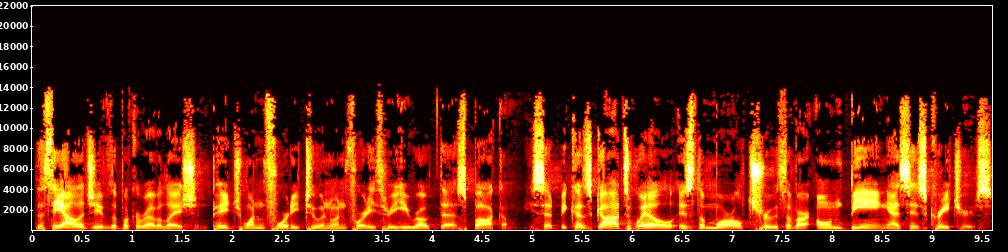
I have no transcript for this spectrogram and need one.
The Theology of the Book of Revelation, page 142 and 143. He wrote this, Bauckham. He said, Because God's will is the moral truth of our own being as his creatures.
